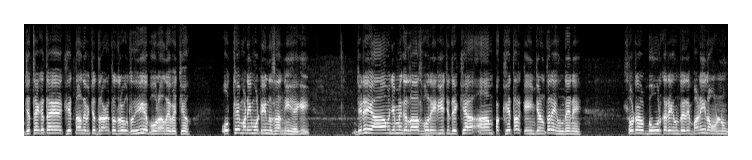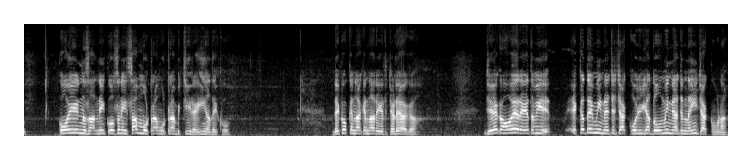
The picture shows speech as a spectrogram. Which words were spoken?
ਜਿੱਥੇ ਕਿਤੇ ਖੇਤਾਂ ਦੇ ਵਿੱਚ ਦਰਖਤ ਦਰਖਤ ਸੀਗੇ ਬੋਰਾਂ ਦੇ ਵਿੱਚ, ਉੱਥੇ ਮਾੜੀ ਮੋਟੀ ਨਿਸ਼ਾਨੀ ਹੈਗੀ। ਜਿਹੜੇ ਆਮ ਜਿਵੇਂ ਗੁਰਦਾਸਪੁਰ ਏਰੀਆ 'ਚ ਦੇਖਿਆ, ਆਮ ਪੱਖੇ ਧਰ ਕੇ ਇੰਜਣ ਧਰੇ ਹੁੰਦੇ ਨੇ, ਛੋਟੇ ਬੋਰ ਕਰੇ ਹੁੰਦੇ ਨੇ ਪਾਣੀ ਲਾਉਣ ਨੂੰ। ਕੋਈ ਨਿਸ਼ਾਨੀ ਕੁਛ ਨਹੀਂ, ਸਭ ਮੋਟਰਾਂ ਮੋਟਰਾਂ ਵਿੱਚ ਹੀ ਰਹਿ ਗਈਆਂ ਦੇਖੋ। ਦੇਖੋ ਕਿੰਨਾ ਕਿੰਨਾ ਰੇਤ ਚੜਿਆ ਹੈਗਾ। ਜੇ ਕਹੋ ਇਹ ਰੇਤ ਵੀ ਇੱਕ ਅੱਧੇ ਮਹੀਨੇ 'ਚ ਚੱਕ ਹੋ ਜੂ ਜਾਂ 2 ਮਹੀਨਿਆਂ 'ਚ ਨਹੀਂ ਚੱਕ ਹੋਣਾ,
